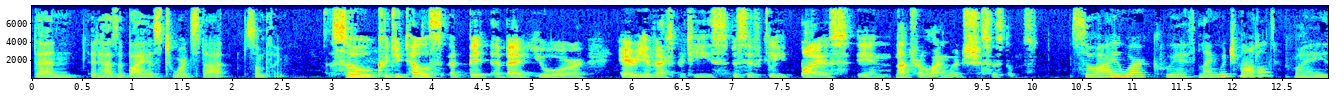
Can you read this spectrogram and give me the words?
then it has a bias towards that something. So, could you tell us a bit about your area of expertise, specifically bias in natural language systems? So I work with language models. My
